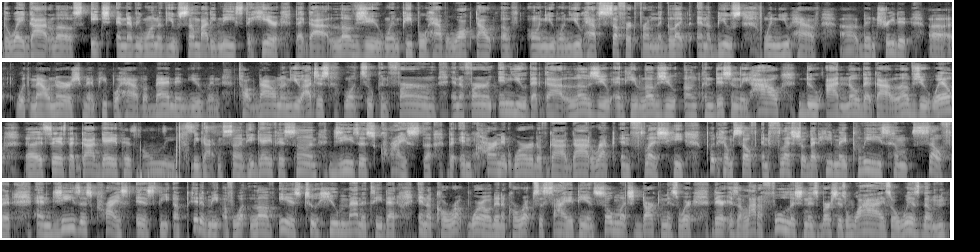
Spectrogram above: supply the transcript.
the way God loves each and every one of you. Somebody needs to hear that God loves you when people have walked out of on you, when you have suffered from neglect and abuse, when you have uh, been treated uh, with malnourishment. People have abandoned you and talked down on you. I just want to confirm and affirm in you that God loves you and He loves you unconditionally. How do I know that God loves you? Well, uh, it says that God gave His only begotten Son. He gave His Son, Jesus Christ, the, the incarnate Word of God, God wrapped in flesh. He put Himself in flesh so that He may please Himself and, and Jesus Christ is the epitome of what love is to humanity. That in a corrupt world, in a corrupt society, in so much darkness where there is a lot of foolishness versus wise or wisdom,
